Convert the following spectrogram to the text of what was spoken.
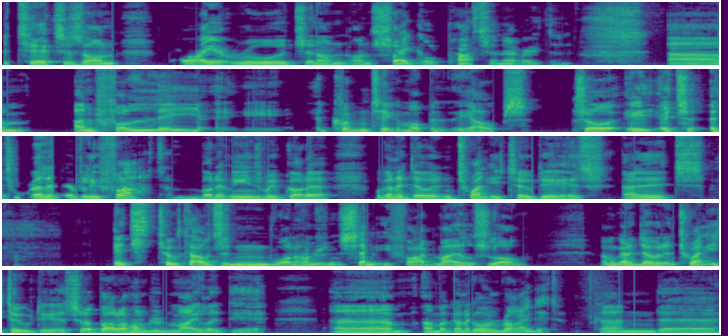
It takes us on quiet roads and on, on cycle paths and everything. Um, and for Lee, it couldn't take him up into the Alps. So it, it's it's relatively fat, but it means we've got to we're going to do it in 22 days, and it's it's 2,175 miles long. We're going to do it in 22 days, so about 100 mile a day, um, and we're going to go and ride it. And uh,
